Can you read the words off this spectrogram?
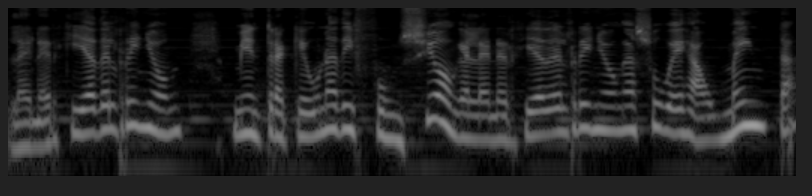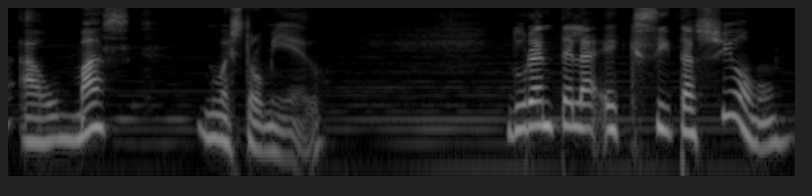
la energía del riñón, mientras que una disfunción en la energía del riñón a su vez aumenta aún más nuestro miedo. Durante la excitación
